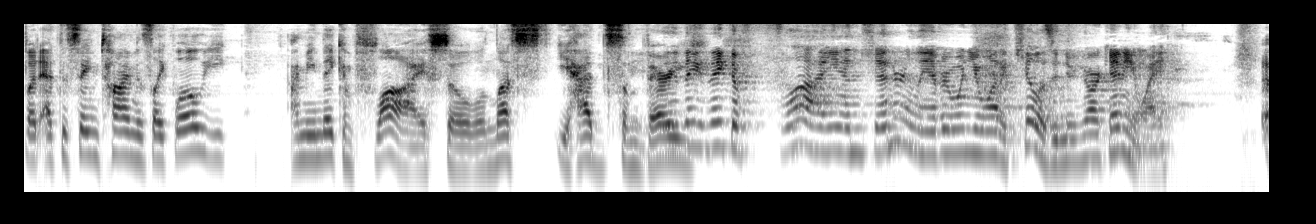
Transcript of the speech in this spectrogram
but at the same time, it's like, well, you, I mean, they can fly, so unless you had some very. They, they could fly, and generally everyone you want to kill is in New York anyway.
